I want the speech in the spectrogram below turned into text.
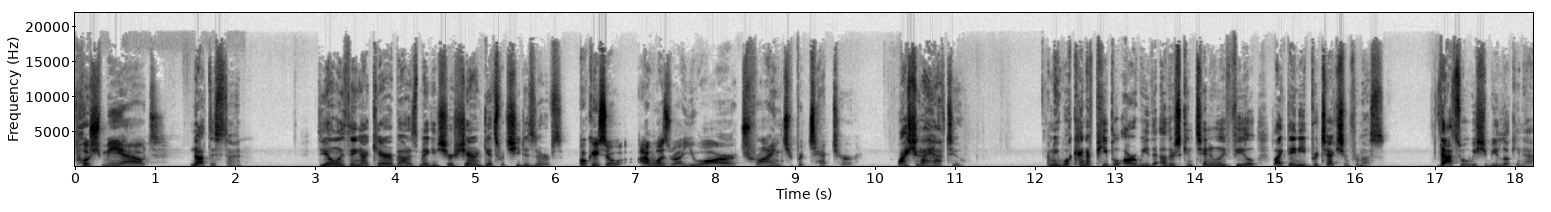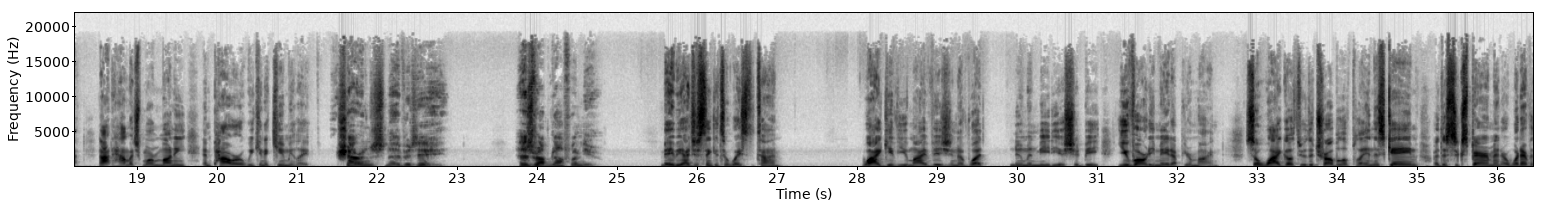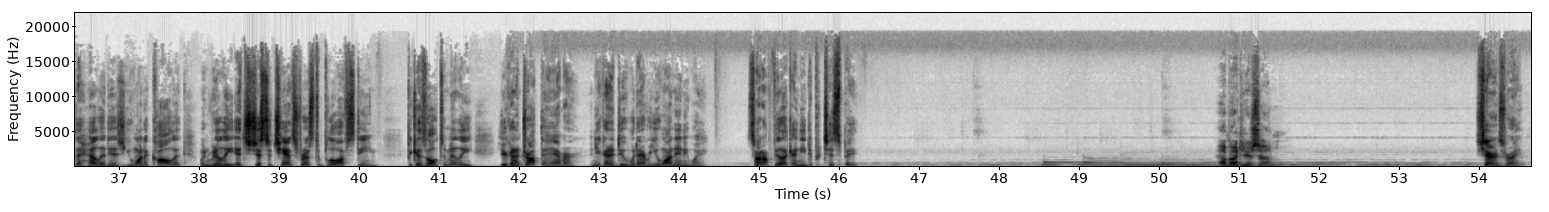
push me out? Not this time. The only thing I care about is making sure Sharon gets what she deserves. Okay, so I was right. You are trying to protect her. Why should I have to? I mean, what kind of people are we that others continually feel like they need protection from us? That's what we should be looking at, not how much more money and power we can accumulate. Sharon's naivete has rubbed off on you. Maybe I just think it's a waste of time. Why give you my vision of what Newman Media should be? You've already made up your mind. So why go through the trouble of playing this game or this experiment or whatever the hell it is you want to call it when really it's just a chance for us to blow off steam? Because ultimately, you're going to drop the hammer and you're going to do whatever you want anyway. So I don't feel like I need to participate. How about you, son? Sharon's right.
